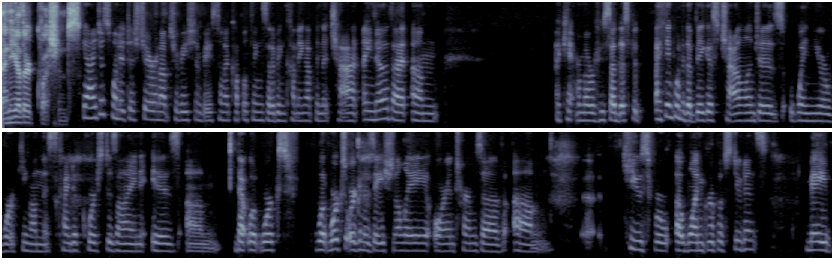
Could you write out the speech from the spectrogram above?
Any Um, other questions? Yeah, I just wanted to share an observation based on a couple things that have been coming up in the chat. I know that um, I can't remember who said this, but I think one of the biggest challenges when you're working on this kind of course design is um, that what works what works organizationally or in terms of um, uh, cues for uh, one group of students may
